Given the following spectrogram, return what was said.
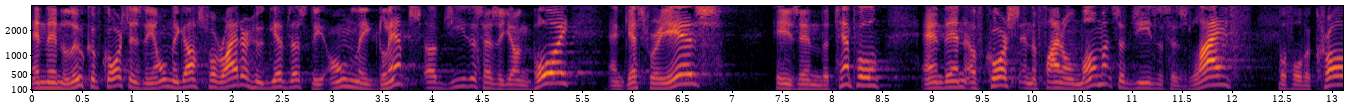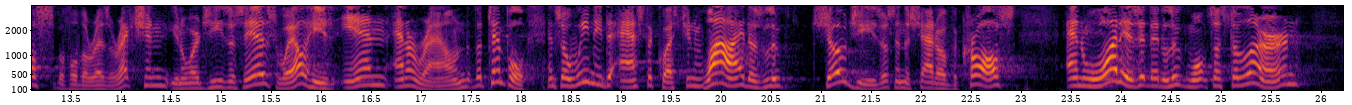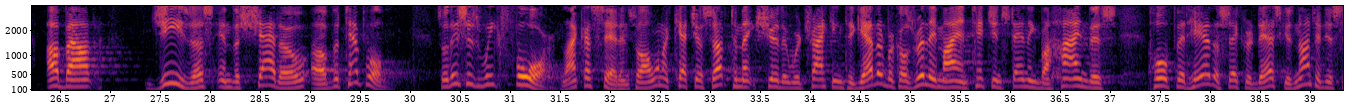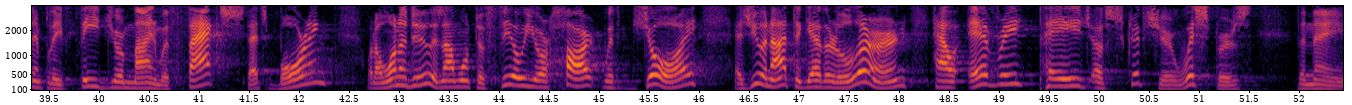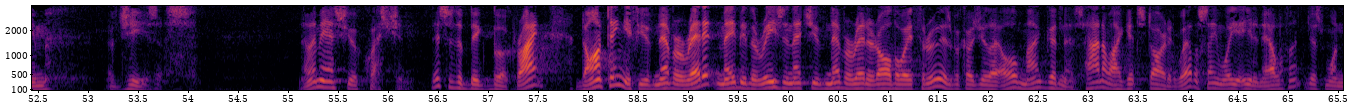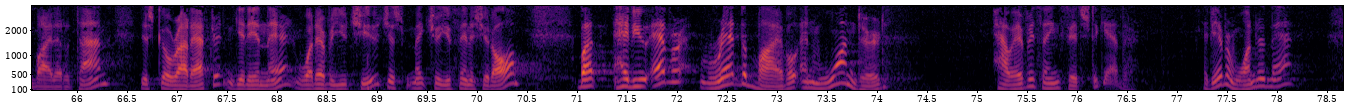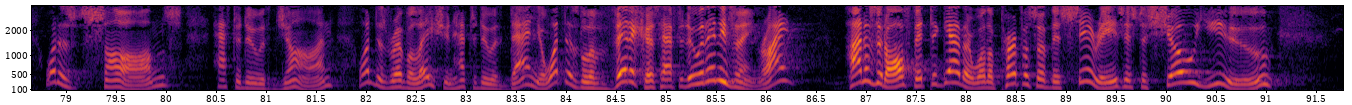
And then Luke, of course, is the only gospel writer who gives us the only glimpse of Jesus as a young boy. And guess where he is? He's in the temple. And then, of course, in the final moments of Jesus' life, before the cross, before the resurrection, you know where Jesus is? Well, he's in and around the temple. And so we need to ask the question, why does Luke show Jesus in the shadow of the cross? And what is it that Luke wants us to learn about Jesus in the shadow of the temple? So this is week four, like I said, and so I want to catch us up to make sure that we're tracking together because really my intention standing behind this pulpit here, the sacred desk, is not to just simply feed your mind with facts. That's boring. What I want to do is I want to fill your heart with joy as you and I together learn how every page of scripture whispers the name of Jesus. Now let me ask you a question. This is a big book, right? Daunting if you've never read it. Maybe the reason that you've never read it all the way through is because you're like, oh my goodness, how do I get started? Well, the same way you eat an elephant, just one bite at a time. Just go right after it and get in there, whatever you choose. Just make sure you finish it all. But have you ever read the Bible and wondered how everything fits together? Have you ever wondered that? What does Psalms have to do with John? What does Revelation have to do with Daniel? What does Leviticus have to do with anything, right? How does it all fit together? Well, the purpose of this series is to show you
